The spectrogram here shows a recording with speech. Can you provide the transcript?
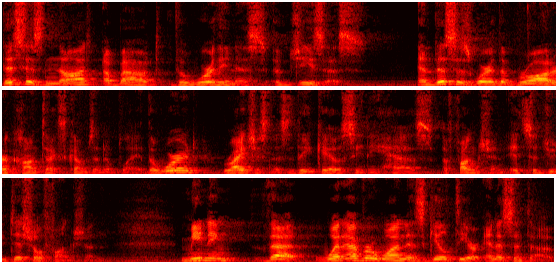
This is not about the worthiness of Jesus. And this is where the broader context comes into play. The word righteousness, dikeosini, has a function. It's a judicial function, meaning that whatever one is guilty or innocent of,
